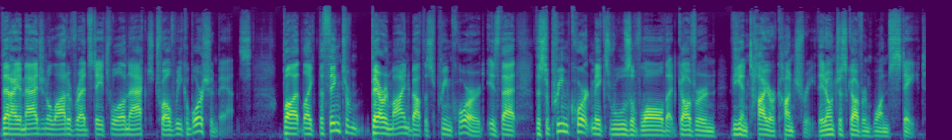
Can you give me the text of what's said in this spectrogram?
then I imagine a lot of red states will enact 12 week abortion bans. But like the thing to bear in mind about the Supreme Court is that the Supreme Court makes rules of law that govern the entire country. They don't just govern one state.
